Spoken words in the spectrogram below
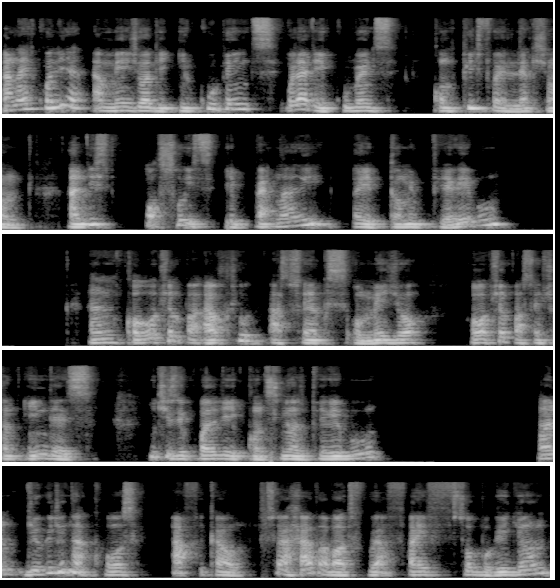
And I measure the incumbents, whether the incumbents compete for election. And this also is a binary or a dummy variable. And corruption also affects or measure corruption perception index, which is equally a continuous variable. And the region across Africa. So I have about we have five sub-regions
